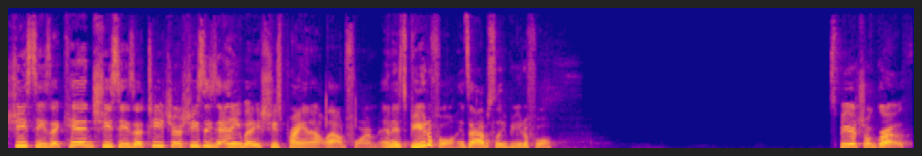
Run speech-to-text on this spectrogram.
She sees a kid, she sees a teacher, she sees anybody, she's praying out loud for them. And it's beautiful. It's absolutely beautiful. Spiritual growth.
